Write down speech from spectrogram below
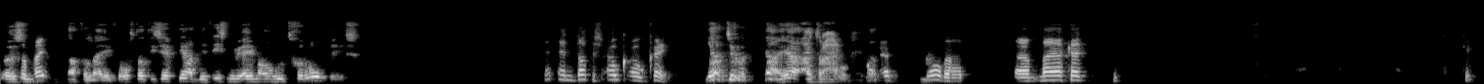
eh, zijn droom staat te leven, of dat hij zegt, ja, dit is nu eenmaal hoe het gerold is. En dat is ook oké. Ja, tuurlijk. Ja, ja uiteraard. Wel. Ehm, nou ja, kijk. Kijk,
